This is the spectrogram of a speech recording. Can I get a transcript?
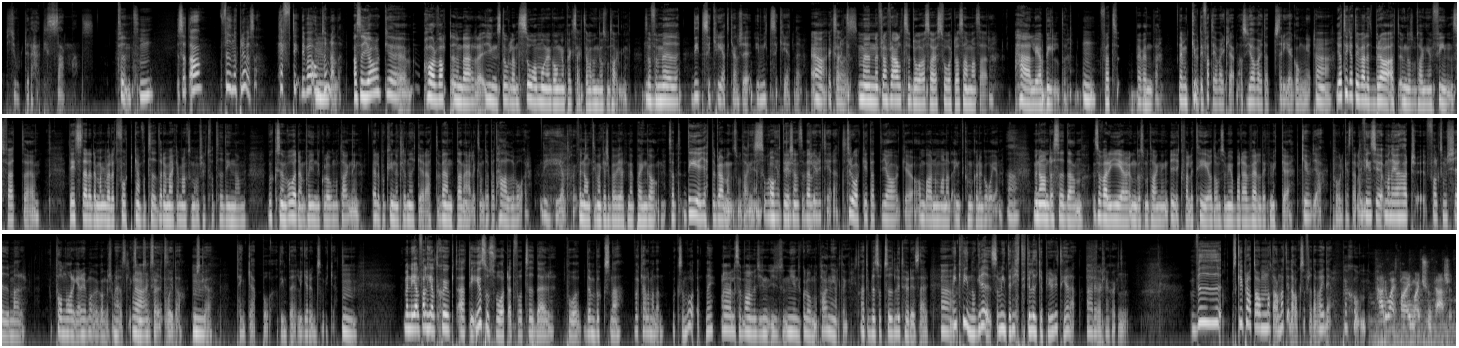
Vi gjorde det här tillsammans. Fint. Mm. Så att ja, fin upplevelse. Häftig, det var Mm. omtumlande. Alltså jag eh, har varit i den där gynstolen så många gånger på exakt samma ungdomsmottagning. Så Mm. för mig, Ditt sekret kanske är mitt sekret nu. ja exakt. Men framförallt så då så har jag svårt att ha samma så här härliga bild. Mm. För att, jag vet inte. Nej men gud det fattar jag verkligen. Alltså jag har varit där tre gånger. Typ. Ja. Jag tycker att det är väldigt bra att ungdomsmottagningen finns för att eh, det är ett ställe där man väldigt fort kan få tid och det märker man också om man har försökt få tid inom vuxenvården på gynekologmottagning eller på kvinnokliniker att väntan är liksom typ ett halvår Det är helt sjukt. för någonting man kanske behöver hjälp med på en gång. Så det är jättebra med Det ungdomsmottagningen. så och det känns väldigt Prioriterat. tråkigt att jag eh, om bara någon månad inte kommer kunna gå igen. Ja. Men å andra sidan så varierar ungdomsmottagning i kvalitet och de som jobbar där väldigt mycket Gud ja. på olika ställen. Det finns ju, man har ju hört folk som shamear tonåringar hur många gånger som helst liksom, Ja, som exakt. säger oj då, du ska Mm. Tänka på att inte ligga runt så mycket. Mm. Men det är i alla fall helt sjukt att det är så svårt att få tider på den vuxna, vad kallar man den? Vuxenvården? Nej. Ja, eller så vanlig gyn- gyn- gynekologmottagning helt enkelt. Att det blir så tydligt hur det är så här, Ja, en kvinnogrej som inte riktigt är lika prioriterad. ja det är verkligen sjukt. Mm. Vi ska ju prata om något annat idag också Frida, vad är det? Passion. How do I find my true passion?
